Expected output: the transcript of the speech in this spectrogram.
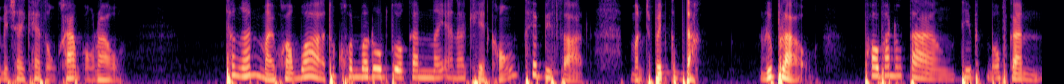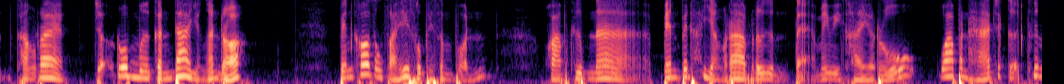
ไม่ใช่แค่สงครามของเรา ถ้างั้นหมายความว่าทุกคนมารวมตัวกันในอาณาเขตของเทพปีศาจมันจะเป็นกับดักหรือเปล่า เผ่าพันธุ์ต่างๆ ที่พบกันครั้งแรกจะร่วมมือกันได้อย่างนั้นหรอ เป็นข้อสงสัยที่สมเหตุสมผล ความคืบหน้าเป็นไปได้อย่างราบรื่น แต่ไม่มีใครรู้ว่าปัญหาจะเกิดขึ้น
